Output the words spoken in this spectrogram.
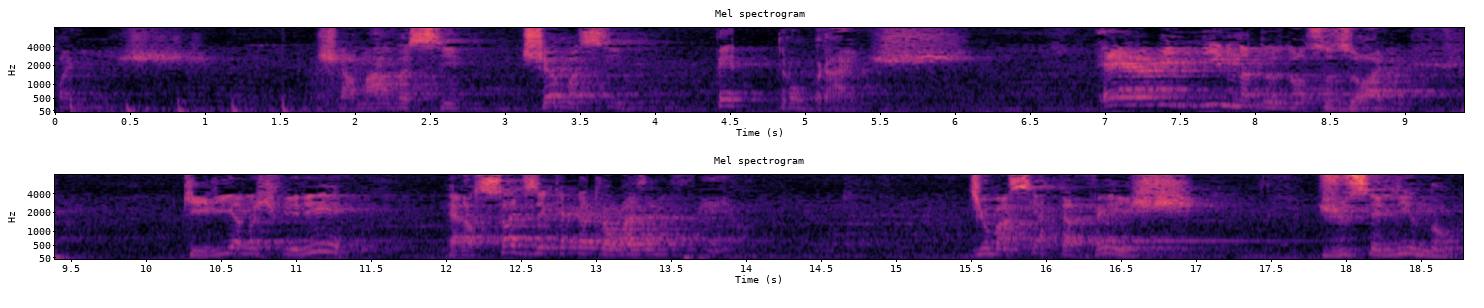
país. Chamava-se, chama-se Petrobras. Era a menina dos nossos olhos. Queria nos ferir era só dizer que a Petrobras era feia. De uma certa vez, Juscelino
